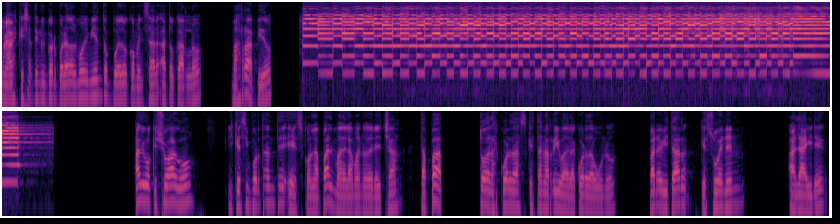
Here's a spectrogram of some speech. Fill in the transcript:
Una vez que ya tengo incorporado el movimiento, puedo comenzar a tocarlo más rápido. Algo que yo hago y que es importante es con la palma de la mano derecha tapar todas las cuerdas que están arriba de la cuerda 1 para evitar que suenen al aire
